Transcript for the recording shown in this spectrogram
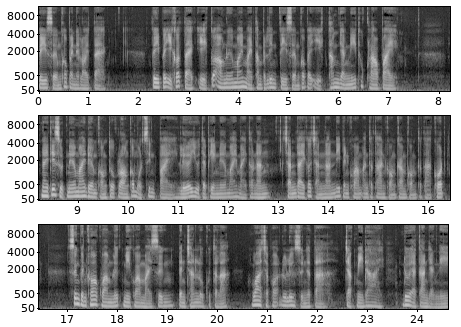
ตีเสริมเข้าไปในรอยแตก ตีไปอีกก็แตกอีกก็เอาเนื้อไม้ใหม่ทำเป็นลิ่มตีเสริมเข้าไปอีกทำอย่างนี้ทุกคราวไป ในที่สุดเนื้อไม้เดิมของตัวกลองก็หมดสิ้นไป เหลืออยู่แต่เพียงเนื้อไม้ใหม่เท่านั้น ชั้นใดก็ฉันนั้นนี่เป็นความอันตรธานของกรรมของตถาคต ซึ่งเป็นข้อความลึกมีความหมายซึ้ง เป็นชั้นโลกุตละ ว่าเฉพาะด้วยเรื่องสุญญตาจักมีได้ด้วยอาการอย่างนี้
